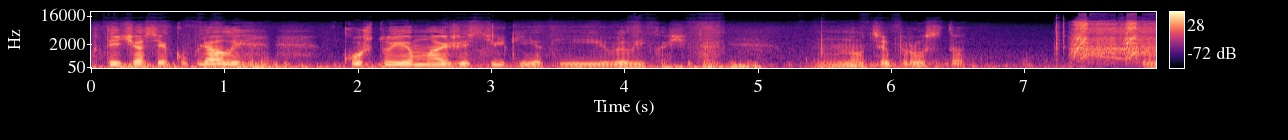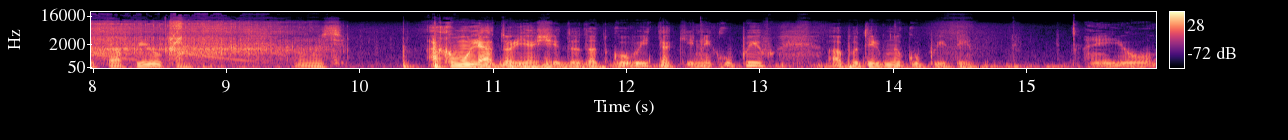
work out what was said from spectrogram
в той час як купляли, коштує майже стільки, як і велика, считай. Ну це просто крута пилка. Ось. Акумулятор я ще додатковий так і не купив, а потрібно купити. Його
